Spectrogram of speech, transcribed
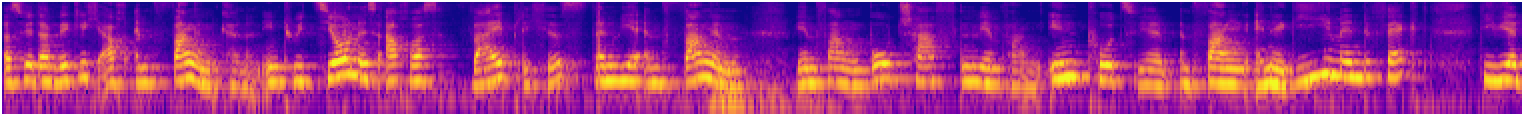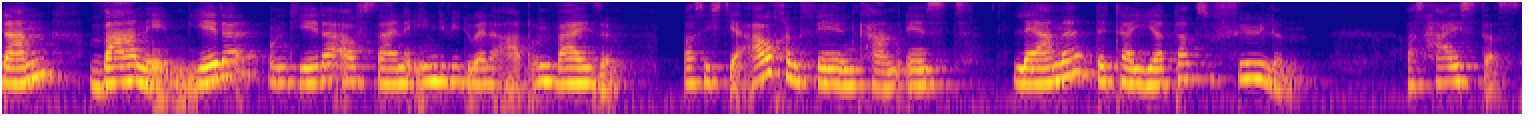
dass wir da wirklich auch empfangen können. Intuition ist auch was Weibliches, denn wir empfangen. Wir empfangen Botschaften, wir empfangen Inputs, wir empfangen Energie im Endeffekt, die wir dann wahrnehmen. Jeder und jeder auf seine individuelle Art und Weise. Was ich dir auch empfehlen kann, ist, lerne detaillierter zu fühlen. Was heißt das?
